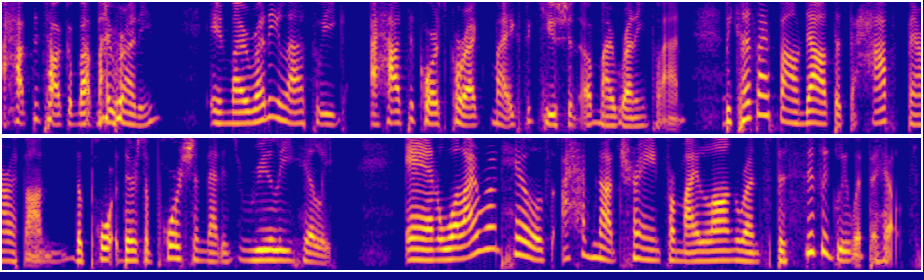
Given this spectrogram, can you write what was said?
I have to talk about my running. In my running last week, I had to course correct my execution of my running plan because I found out that the half marathon, the por- there's a portion that is really hilly. And while I run hills, I have not trained for my long run specifically with the hills.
